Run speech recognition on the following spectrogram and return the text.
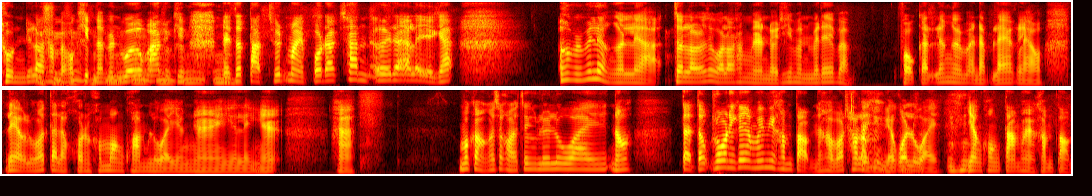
ทุนที่เราทำไปเพราะคลิปนั้นมันเวอร์มากทุกคลิปไหนจะตัดชุดใหม่ production เอ้ยได้อะไรอย่างเงี้ยเออมันไม่เหลือเงินเลยอะจนเรารู้สึกว่าเราทำงานโดยที่มันไม่ได้แบบโฟกัสเรื่องเงินเป็นอันดับแรกแล้วเราอยากรู้ว่าแต่ละคนเขามองความรวยยังไงอะไรเงี้ยค่ะ เมื่อก่อนก็จะขอให้ตัวเองรวยๆเนาะ แต่ทุกวันนี้ก็ยังไม่มีคำตอบนะคะว่าเท่าไหร่ถึงเรียกว่ารวย ยังคงตามหาคำตอบ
